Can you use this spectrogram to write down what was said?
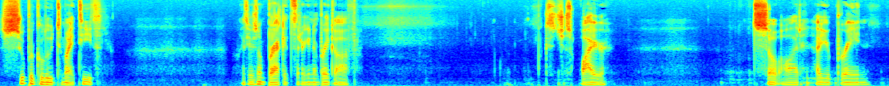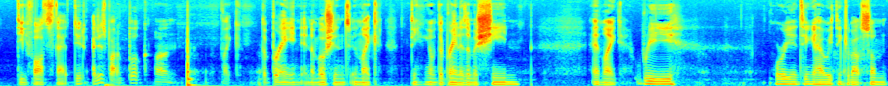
super glued to my teeth. Like there's no brackets that are gonna break off. It's just wire. It's so odd how your brain defaults to that. Dude, I just bought a book on like the brain and emotions and like thinking of the brain as a machine and like re orienting how we think about some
